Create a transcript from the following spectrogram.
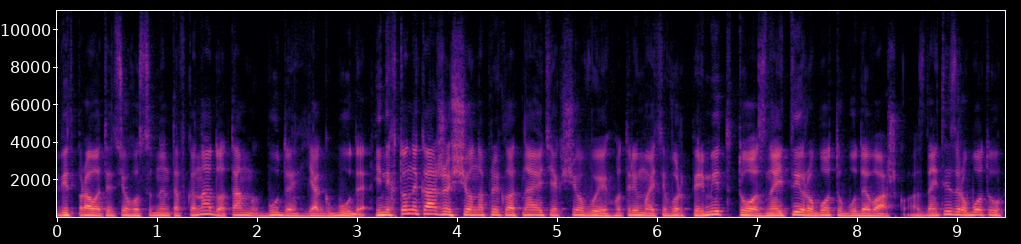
відправити цього студента в Канаду, а там буде як буде. І ніхто не каже, що, наприклад, навіть якщо ви отримаєте work permit, то знайти роботу буде важко. А знайти з роботу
